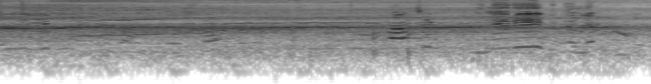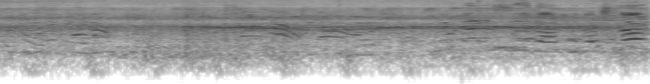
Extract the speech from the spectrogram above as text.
Şimdi ilk arkadaşlar birazcık ileriye gidelim. Arkadaşlar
